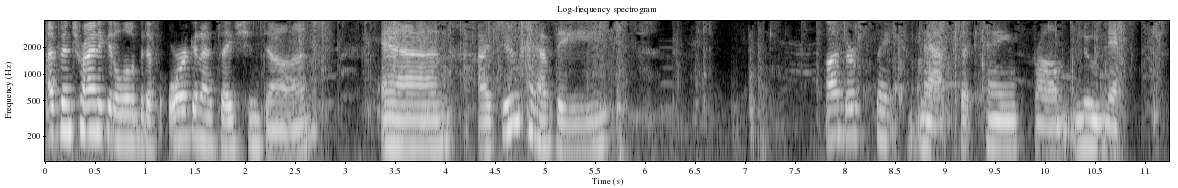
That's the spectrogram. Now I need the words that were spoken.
I've been trying to get a little bit of organization done and I do have these under sink mats that came from NUNETs.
